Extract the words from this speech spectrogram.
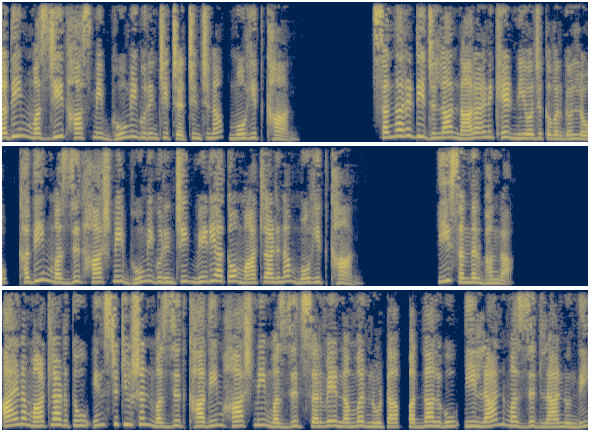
కదీం మస్జీద్ హాస్మి భూమి గురించి చర్చించిన మోహిత్ ఖాన్. సంగారెడ్డి జిల్లా నారాయణఖేడ్ నియోజకవర్గంలో ఖదీం మస్జిద్ హాష్మీ భూమి గురించి మీడియాతో మాట్లాడిన మోహిత్ ఖాన్. ఈ సందర్భంగా ఆయన మాట్లాడుతూ institution Masjid Khadeem Hashmi Masjid survey number నూట పద్నాలుగు ఈ ల్యాండ్ మస్జిద్ ల్యాండ్ ఉంది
